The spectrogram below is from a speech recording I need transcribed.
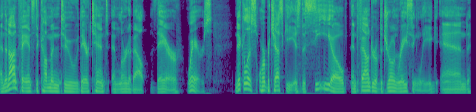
and the non fans to come into their tent and learn about their wares. Nicholas Horbaczewski is the CEO and founder of the Drone Racing League, and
